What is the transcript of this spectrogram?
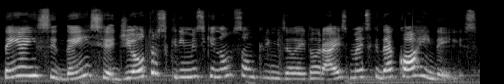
tem a incidência de outros crimes que não são crimes eleitorais, mas que decorrem deles.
